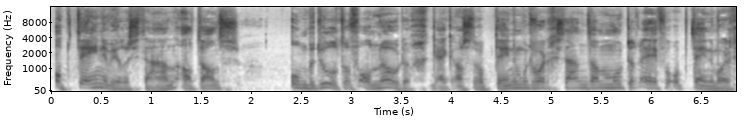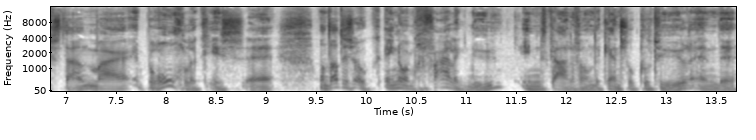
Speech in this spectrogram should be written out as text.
op tenen willen staan. Althans onbedoeld of onnodig. Kijk, als er op tenen moet worden gestaan, dan moet er even op tenen worden gestaan. Maar per ongeluk is. Eh, want dat is ook enorm gevaarlijk nu. In het kader van de cancelcultuur en de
